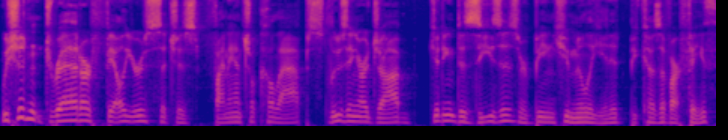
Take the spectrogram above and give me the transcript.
We shouldn't dread our failures, such as financial collapse, losing our job, getting diseases, or being humiliated because of our faith.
